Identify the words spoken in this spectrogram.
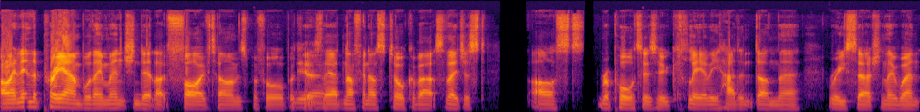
Oh, and in the preamble, they mentioned it like five times before because Yeah. they had nothing else to talk about. So they just asked reporters who clearly hadn't done their research, and they went,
